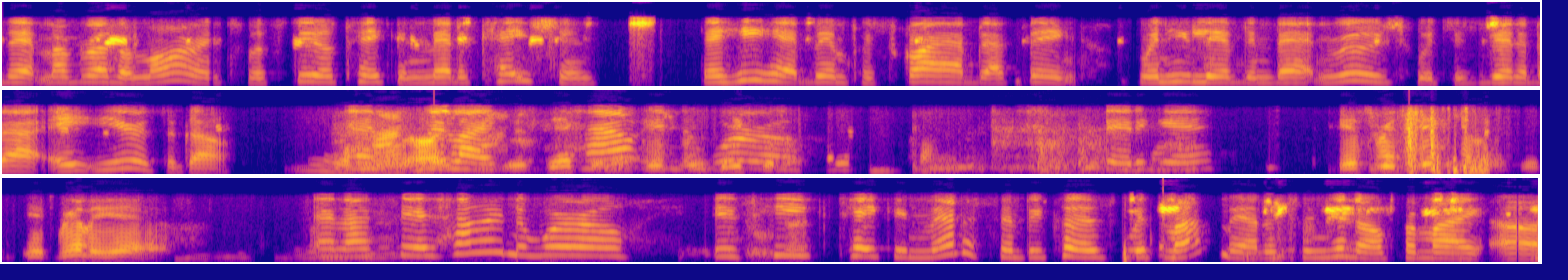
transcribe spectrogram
that my brother Lawrence was still taking medication that he had been prescribed, I think, when he lived in Baton Rouge, which has been about eight years ago. Oh, and we're like, how in the world? Say it again. It's ridiculous. It, it really is. And I said, how in the world is he taking medicine? Because with my medicine, you know, for my uh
